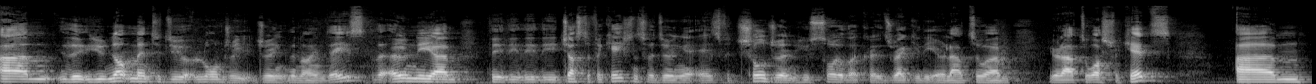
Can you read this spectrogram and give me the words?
um, the, you're not meant to do laundry during the nine days. The only um, the, the, the, justifications for doing it is for children who soil their clothes regularly. You're allowed to um, you're allowed to wash for kids. Um,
